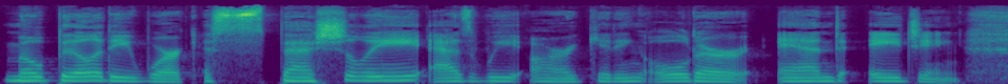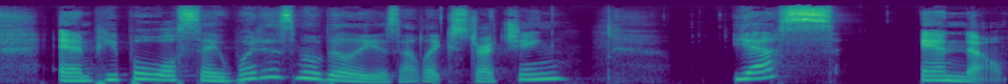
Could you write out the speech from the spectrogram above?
mobility work, especially as we are getting older and aging. And people will say, What is mobility? Is that like stretching? Yes and no.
